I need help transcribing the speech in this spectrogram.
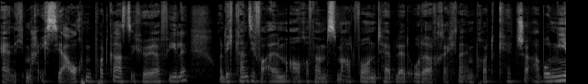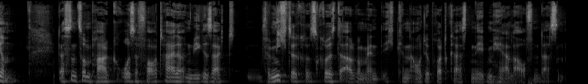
ähnlich mache ich es ja auch mit Podcasts. Ich höre ja viele und ich kann sie vor allem auch auf meinem Smartphone, Tablet oder Rechner im Podcatcher abonnieren. Das sind so ein paar große Vorteile und wie gesagt, für mich das größte Argument, ich kann Audio-Podcast nebenher laufen lassen.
